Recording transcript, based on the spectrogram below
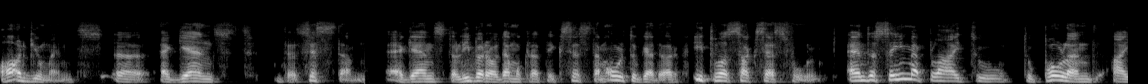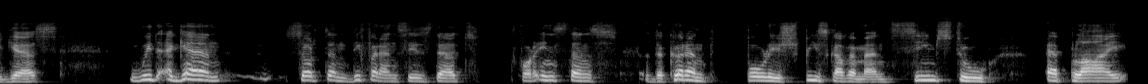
arguments uh, against the system against the liberal democratic system altogether, it was successful. And the same applied to, to Poland, I guess, with again certain differences that, for instance, the current Polish PiS government seems to apply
